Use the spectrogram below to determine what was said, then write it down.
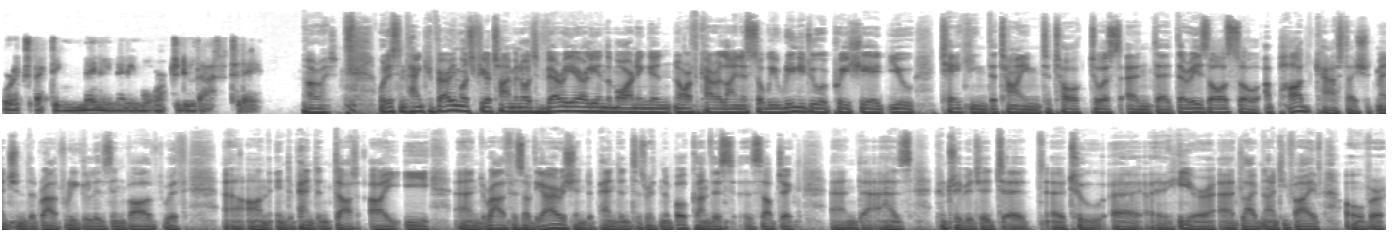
We're expecting many, many more to do that today. All right. Well, listen, thank you very much for your time. I know it's very early in the morning in North Carolina, so we really do appreciate you taking the time to talk to us. And uh, there is also a podcast, I should mention, that Ralph Riegel is involved with uh, on independent.ie. And Ralph is of the Irish Independent, has written a book on this uh, subject and uh, has contributed uh, uh, to here at Live 95 over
